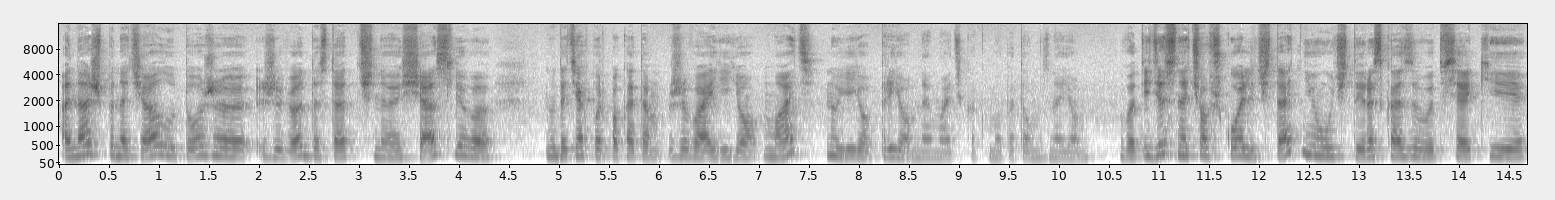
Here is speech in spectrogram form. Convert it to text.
она же поначалу тоже живет достаточно счастливо, ну, до тех пор, пока там жива ее мать, ну, ее приемная мать, как мы потом узнаем. Вот единственное, что в школе читать не учат и рассказывают всякие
